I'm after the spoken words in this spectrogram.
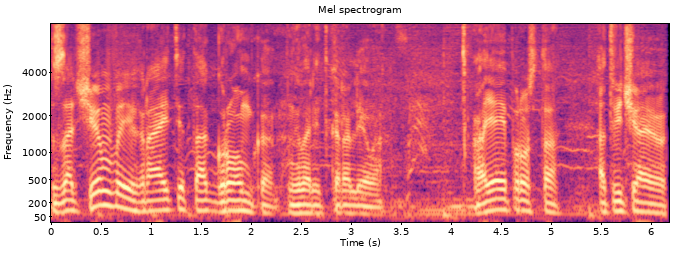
зачем вы играете так громко, говорит королева. А я ей просто отвечаю,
